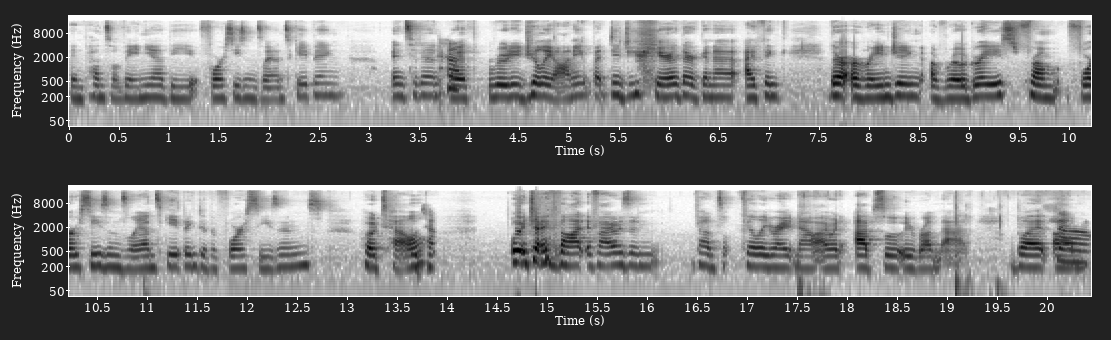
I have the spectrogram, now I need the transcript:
in Pennsylvania the Four Seasons landscaping incident with Rudy Giuliani, but did you hear they're gonna I think they're arranging a road race from Four Seasons Landscaping to the Four Seasons Hotel, Hotel. Which I thought if I was in Philly right now, I would absolutely run that. But so, um,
